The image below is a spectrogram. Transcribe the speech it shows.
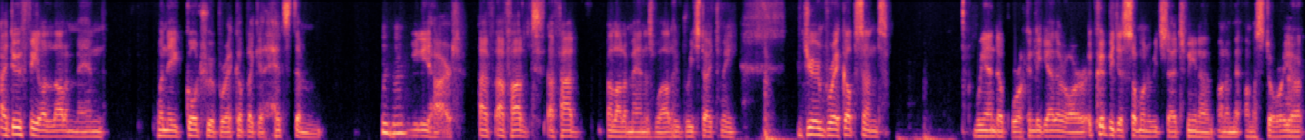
I do feel a lot of men when they go through a breakup, like it hits them mm-hmm. really hard. I've I've had I've had a lot of men as well who've reached out to me during breakups and we end up working together, or it could be just someone reached out to me a, on a on a story or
